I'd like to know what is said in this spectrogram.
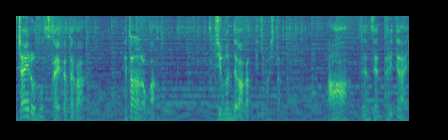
ジャイロの使い方が下手なのが自分で分かってきました。ああ全然足りてない。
